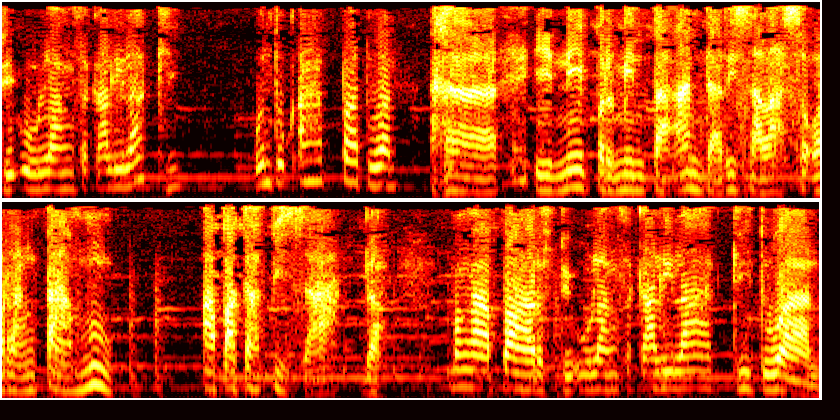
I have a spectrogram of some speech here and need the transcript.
Diulang sekali lagi? Untuk apa, Tuan? Ha, ini permintaan dari salah seorang tamu. Apakah bisa? Dah, Mengapa harus diulang sekali lagi, Tuan?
